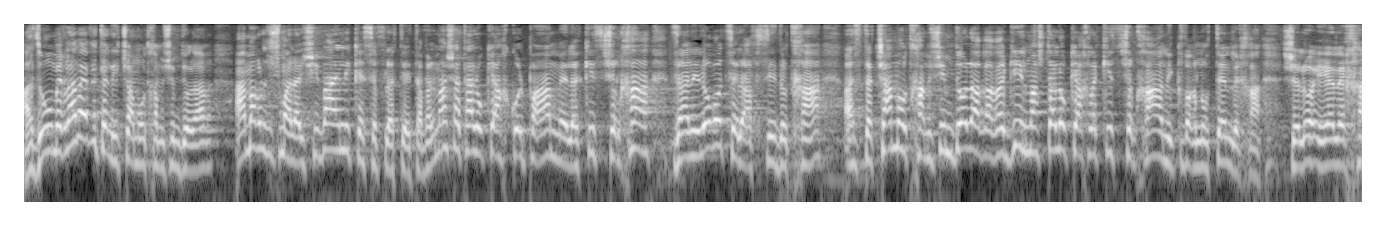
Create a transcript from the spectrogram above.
אז הוא אומר, למה הבאת לי 950 דולר? אמר לו, תשמע, לישיבה אין לי כסף לתת, אבל מה שאתה לוקח כל פעם לכיס שלך, זה אני לא רוצה להפסיד אותך, אז את ה-950 דולר הרגיל, מה שאתה לוקח לכיס שלך, אני כבר נותן לך, שלא יהיה לך,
